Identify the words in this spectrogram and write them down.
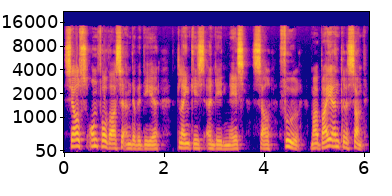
selfs onvolwasse individue kleintjies in die nes sal voer. Maar baie interessant, 'n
